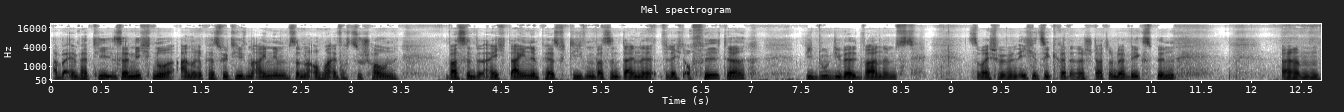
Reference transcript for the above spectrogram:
aber Empathie ist ja nicht nur andere Perspektiven einnehmen, sondern auch mal einfach zu schauen, was sind denn eigentlich deine Perspektiven, was sind deine vielleicht auch Filter, wie du die Welt wahrnimmst. Zum Beispiel, wenn ich jetzt hier gerade in der Stadt unterwegs bin, ähm,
